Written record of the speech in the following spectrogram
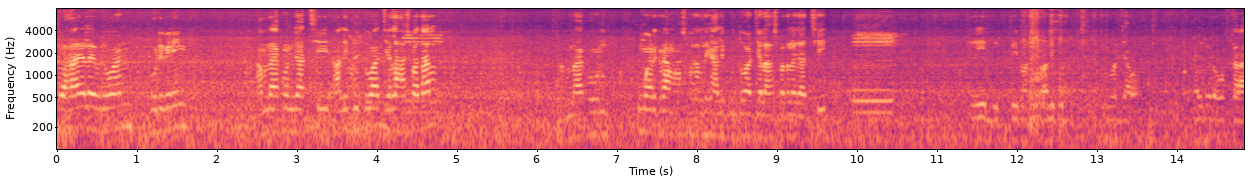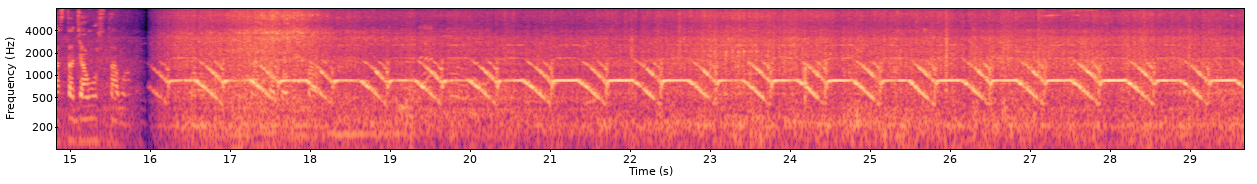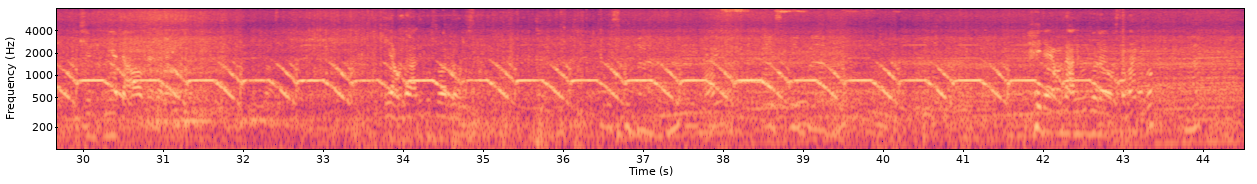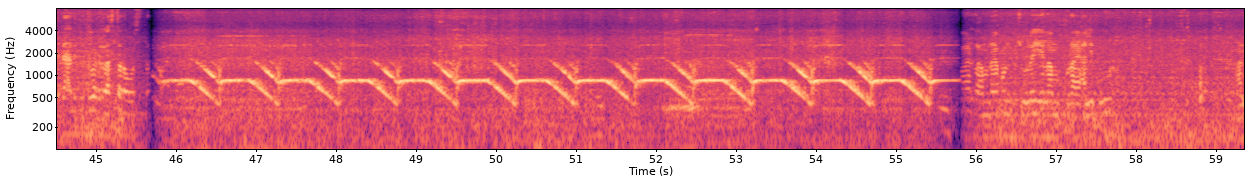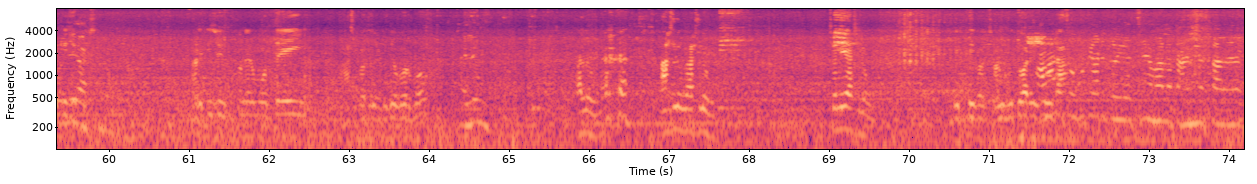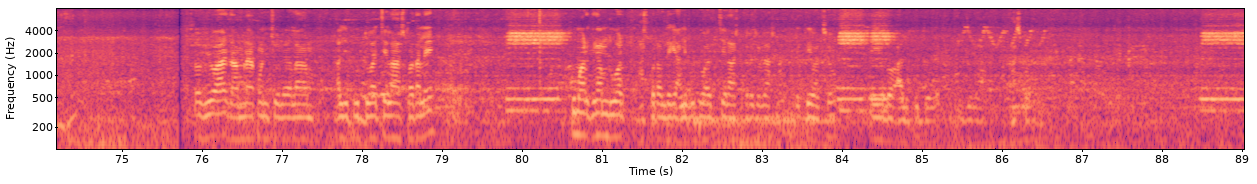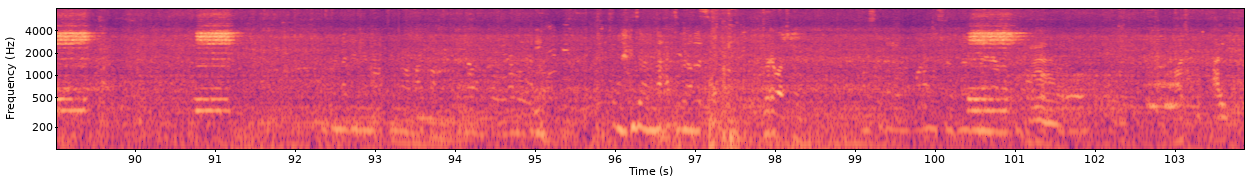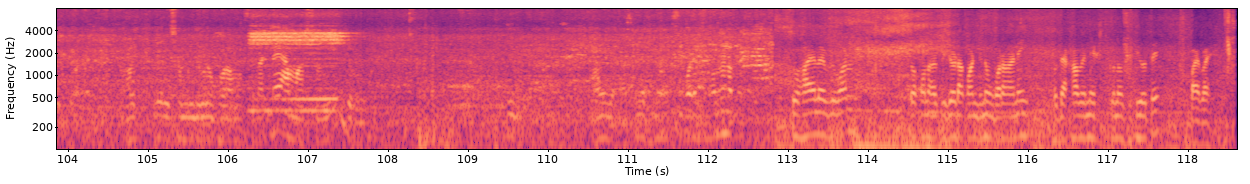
So hi hello everyone good evening আমরা এখন যাচ্ছি আলিপুরদুয়ার জেলা হাসপাতাল। আমরা এখন কুমারগ্রাম হাসপাতাল থেকে আলিপুরদুয়ার জেলা হাসপাতালে যাচ্ছি। এই দেখতেই পাচ্ছ আলিপুরদুয়ার যাওয়া। অবস্থা, রাস্তার যা অবস্থা আমাদের আলিপুরদুয়ারের অবস্থা এইটাই আমাদের আলিপুরদুয়ারের অবস্থা, না কাকু? এটা আলিপুরদুয়ারের রাস্তার অবস্থা। আমরা এখন চলে গেলাম প্রায় আলিপুর। আর কিছু আর কিছুক্ষণের মধ্যেই হাসপাতালে ঢুকে পড়ব। আসলুম আসলুম আসলুম। চলে আসলুম। দেখতেই পাচ্ছ আলিপুরদুয়ারের ভিউটা তো ভিউয়ার্স আমরা এখন চলে এলাম আলিপুরদুয়ার জেলা হাসপাতালে। কুমারগ্রাম দুয়ার হাসপাতাল থেকে আলিপুরদুয়ার জেলা হাসপাতালে চলে আসলাম। দেখতে পাচ্ছ এই হলো আলিপুরদুয়ার জেলা হাসপাতাল। পরামর্শ তো হাই এভরিওয়ান তখন আর ভিডিওটা কন্টিনিউ করা হয়নি। তো দেখা হবে নেক্সট কোনো ভিডিওতে। Bye bye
